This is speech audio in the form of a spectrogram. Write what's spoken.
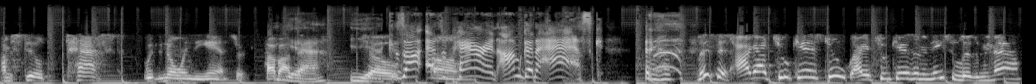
i'm still tasked with knowing the answer. How about yeah, that? Yeah. So, Because as um, a parent, I'm gonna ask. listen i got two kids too. I got two kids and a niece who lives with me now.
